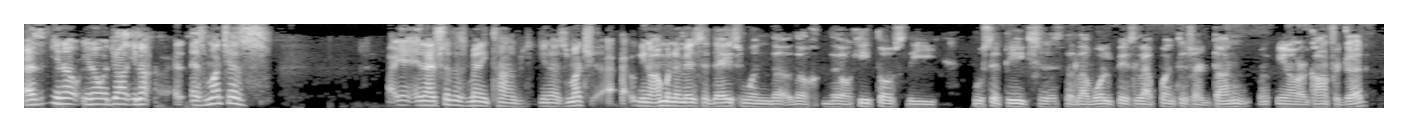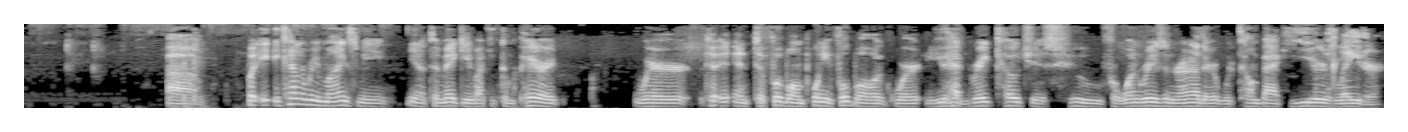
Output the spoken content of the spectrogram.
As you know, you know what, John. You know, as much as, and I've said this many times. You know, as much, uh, you know, I'm going to miss the days when the the the Ojitos, the Vucetiches, the La Volpes, Lapuentes are done. You know, are gone for good. Um, but it, it kind of reminds me, you know, to make if I can compare it, where to and to football and pointy football, where you had great coaches who, for one reason or another, would come back years later.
